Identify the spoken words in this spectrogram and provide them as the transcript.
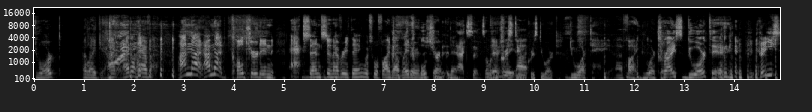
Duarte. I like. I, I don't have. I'm not. I'm not cultured in accents and everything, which we'll find out later in the show. Cultured in accents. Well, Okay. Actually, Chris, Du- uh, Chris Duarte. Duarte. Uh, fine, Duarte. Christ Duarte. Chris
